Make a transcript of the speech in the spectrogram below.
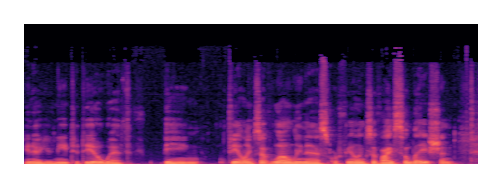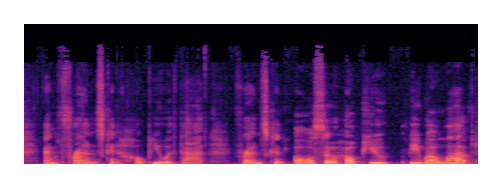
you know you need to deal with being feelings of loneliness or feelings of isolation and friends can help you with that. Friends can also help you be well loved.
